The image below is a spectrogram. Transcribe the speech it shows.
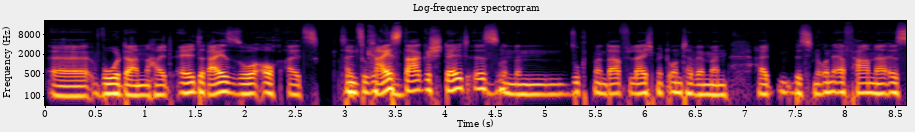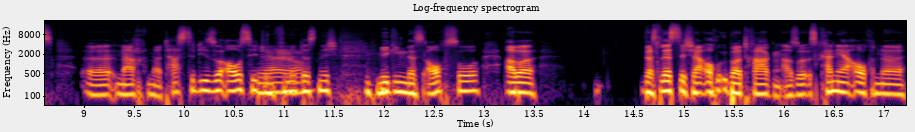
äh, wo dann halt L3 so auch als als Kreis dargestellt ist mhm. und dann sucht man da vielleicht mitunter, wenn man halt ein bisschen unerfahrener ist, äh, nach einer Taste, die so aussieht ja, und findet ja. das nicht. Mir ging das auch so, aber das lässt sich ja auch übertragen. Also es kann ja auch eine,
